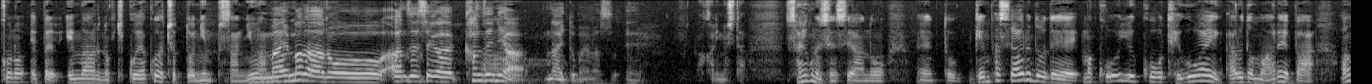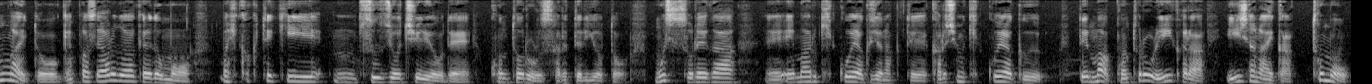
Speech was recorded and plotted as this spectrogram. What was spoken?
このやっぱり MR の気候薬はちょっと妊婦さんには。ままだあの安全性が完全にはないと思います。ええ。わかりました。最後に先生あの、えっと、原発性アルドで、まあ、こういうこう手強いアルドもあれば案外と原発性アルドだけれども、まあ、比較的、うん、通常治療でコントロールされてるよと。もしそれが、えー、MR 拮抗薬じゃなくてカルシウム拮抗薬でまあコントロールいいからいいじゃないかとも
